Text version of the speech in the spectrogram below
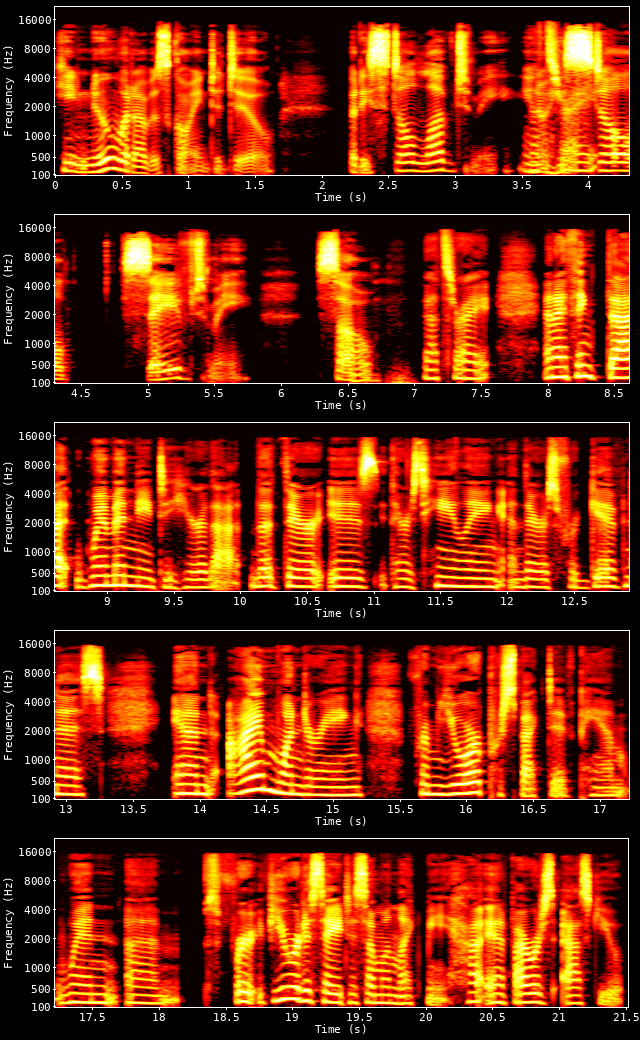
He knew what I was going to do, but He still loved me. You That's know, He right. still saved me. So That's right. And I think that women need to hear that that there is there's healing and there's forgiveness and I'm wondering, from your perspective, Pam, when um, for if you were to say to someone like me, how, and if I were to ask you,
